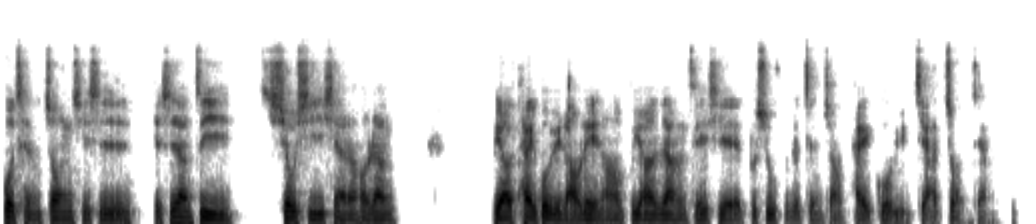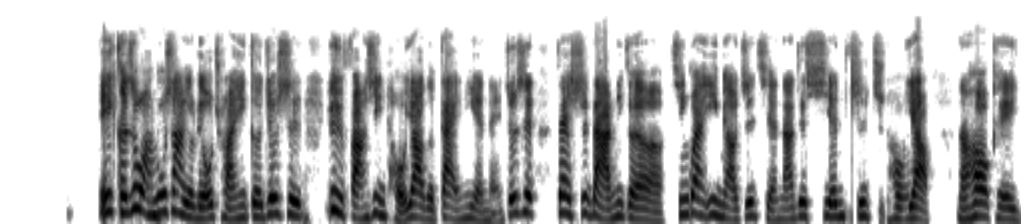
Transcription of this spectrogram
过程中，其实也是让自己休息一下，然后让不要太过于劳累，然后不要让这些不舒服的症状太过于加重，这样子。诶，可是网络上有流传一个就是预防性投药的概念呢，就是在施打那个新冠疫苗之前呢，就先吃止痛药，然后可以，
